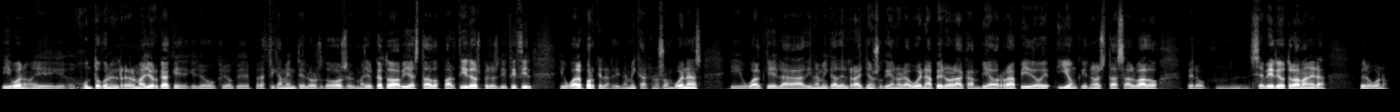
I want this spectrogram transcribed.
Y bueno, eh, junto con el Real Mallorca, que, yo creo que prácticamente los dos, el Mallorca todavía está a dos partidos, pero es difícil, igual porque las dinámicas no son buenas, igual que la dinámica del Rayo en su día no era buena, pero la ha cambiado rápido y aunque no está salvado, pero mm, se ve de otra manera pero bueno,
